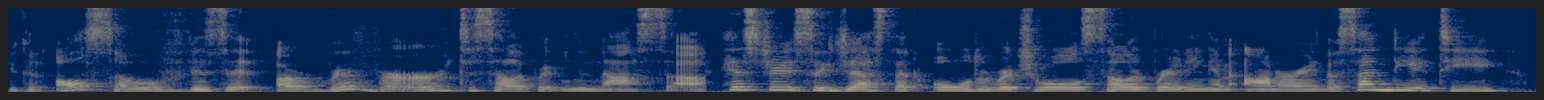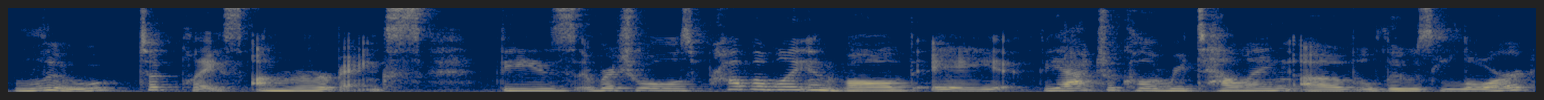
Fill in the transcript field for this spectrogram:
You could also visit a river to celebrate Lughnasadh. History suggests that old rituals celebrating and honoring the sun deity, Lugh, took place on riverbanks. These rituals probably involved a theatrical retelling of Lugh's lore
